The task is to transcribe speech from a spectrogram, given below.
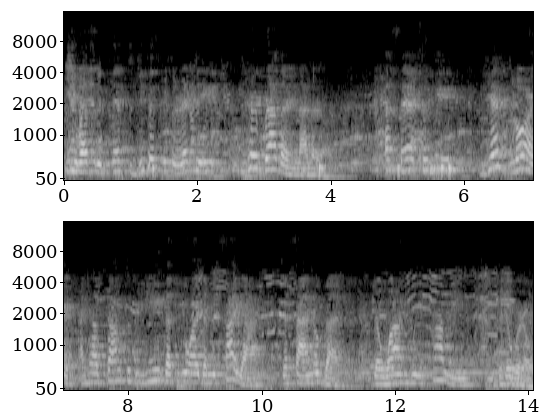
She was witness to Jesus resurrecting her brother Lazarus. I said to him, Yes, Lord, I have come to believe that you are the Messiah, the Son of God, the one who is coming into the world.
